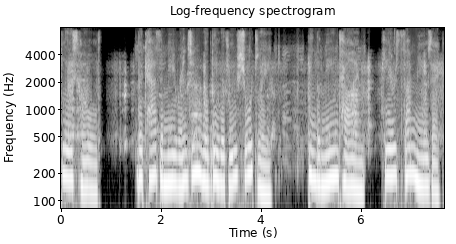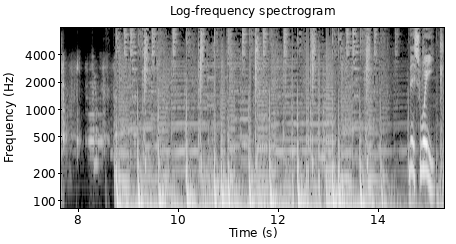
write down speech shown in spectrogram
Please hold. The Casimir engine will be with you shortly. In the meantime, here's some music. This week,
